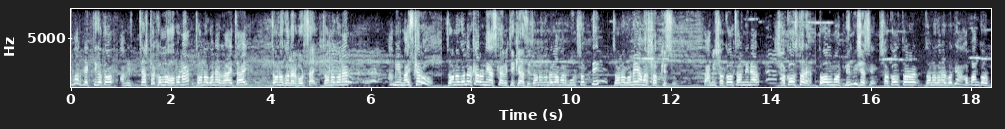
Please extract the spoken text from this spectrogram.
আমার ব্যক্তিগত আমি চেষ্টা করলে হব না। জনগণের রায় চাই, জনগণের ভোট চাই। জনগণের আমি মাইসখারও জনগণের কারণে আজকে আমি টিকে আছি। জনগণ হলো আমার মূল শক্তি, জনগণেই আমার সব কিছু তা আমি সকল চান্দিনার সকল স্তরের দলমত নির্বিশেষে সকল স্তরের জনগণের প্রতি আহ্বান করব।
